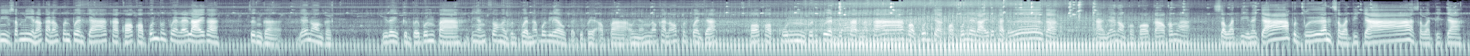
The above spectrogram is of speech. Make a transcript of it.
นี่ซ้ำนี่เนาะค่ะเนาะเพื่อนๆจ้าค่ะ ขอขอบคุณเพื่อนๆหลาย ๆ ค่ะ ซึ่งกะย้ายนองกะ ที่ได้ขึ้นไปเบิ้งปลาอยังซ่องให้เพื่อนๆครับเบิ้งเร็วก็จะไปเอาปลาเอาอยังเนาะค่ะเนาะเพื่อนๆจ้ะขอขอบคุณเพื่อนๆทุกท่านนะคะ ขอบคุณจ้ะขอบคุณหลายๆด้อค่ะเด้อค่ะค่ะยายน้องกอกอกาวคำว่าสวัสดีนะจ้าเพื่อนๆสวัสดีจ้า สวัสดีจ้า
